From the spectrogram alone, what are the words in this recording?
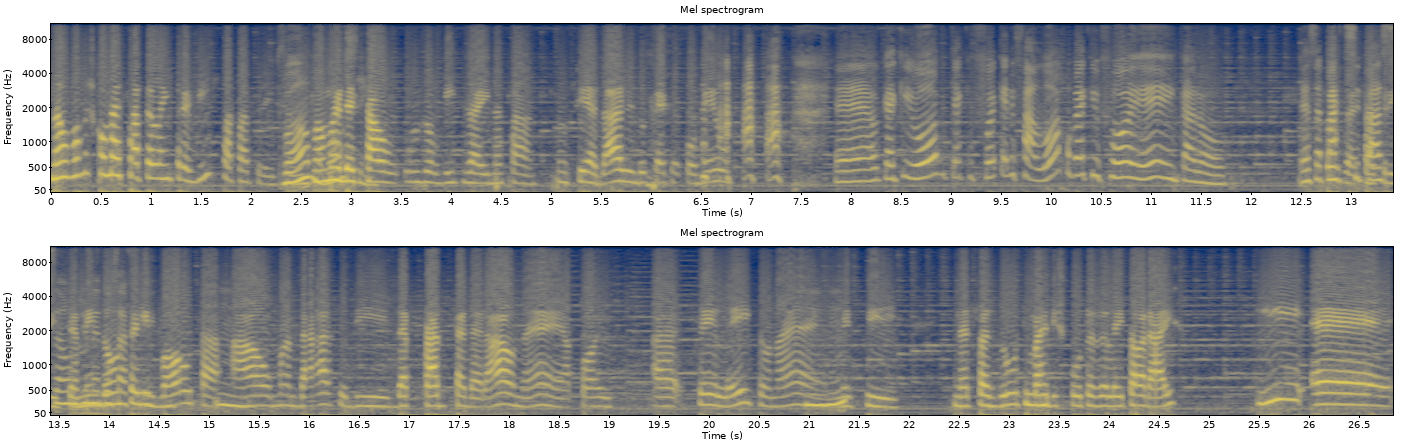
Não, vamos começar pela entrevista, Patrícia. Vamos, vamos, vamos deixar o, os ouvintes aí nessa ansiedade do que é que ocorreu. é, o que é que houve, o que é que foi que ele falou, como é que foi, hein, Carol? Essa Pois é, participação Patrícia, de Mendonça Mendonça ele Filho. volta Hum. ao mandato de deputado federal, né, após ah, ser eleito, né, Uhum. nesse, nessas últimas disputas eleitorais. E é,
